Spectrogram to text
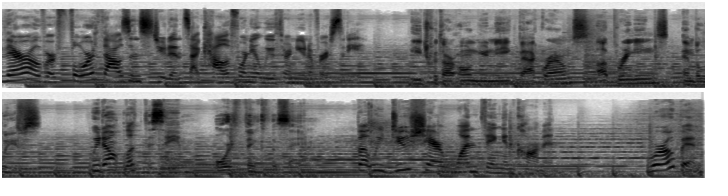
There are over 4,000 students at California Lutheran University. Each with our own unique backgrounds, upbringings, and beliefs. We don't look the same. Or think the same. But we do share one thing in common. We're open.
